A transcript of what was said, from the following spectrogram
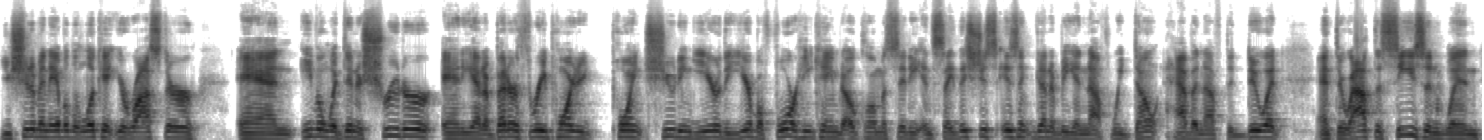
you should have been able to look at your roster and even with Dennis Schroeder, and he had a better three point point shooting year the year before he came to Oklahoma City, and say this just isn't going to be enough. We don't have enough to do it. And throughout the season, when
